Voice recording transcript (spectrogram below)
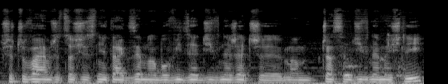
przeczuwałem, że coś jest nie tak ze mną, bo widzę dziwne rzeczy, mam czasem dziwne myśli.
